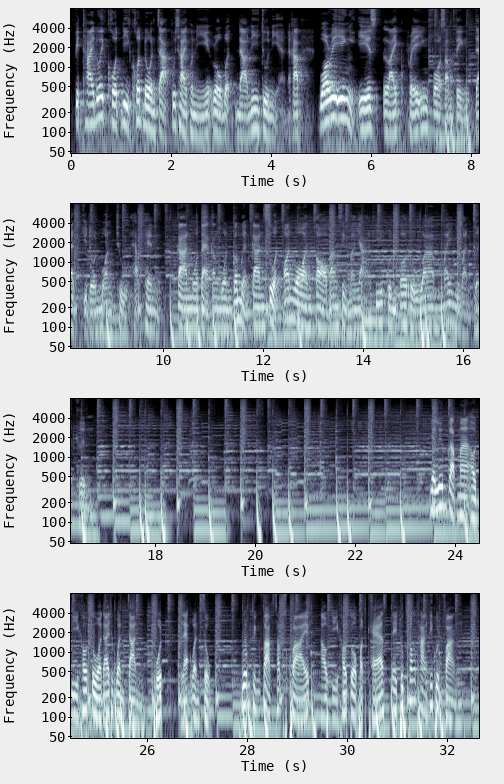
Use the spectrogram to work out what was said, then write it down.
ปิดท้ายด้วย quote ดี quote โดนจากผู้ชายคนนี้โรเบิร์ตดาวนีย์จูเนียร์นะครับ Worrying is like praying for something that you don't want to happen การมัวแต่กังวลก็เหมือนการสวดอ้อนวอนต่อบางสิ่งบางอย่างที่คุณก็รู้ว่าไม่มีวันเกิดขึ้นอย่าลืมกลับมาเอาดีเข้าตัวได้ทุกวันจันทร์ พุธ และวันศุกร์ รวมถึงฝาก subscribe เอาดีเข้าตัว podcast ในทุกช่องทางที่คุณฟัง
